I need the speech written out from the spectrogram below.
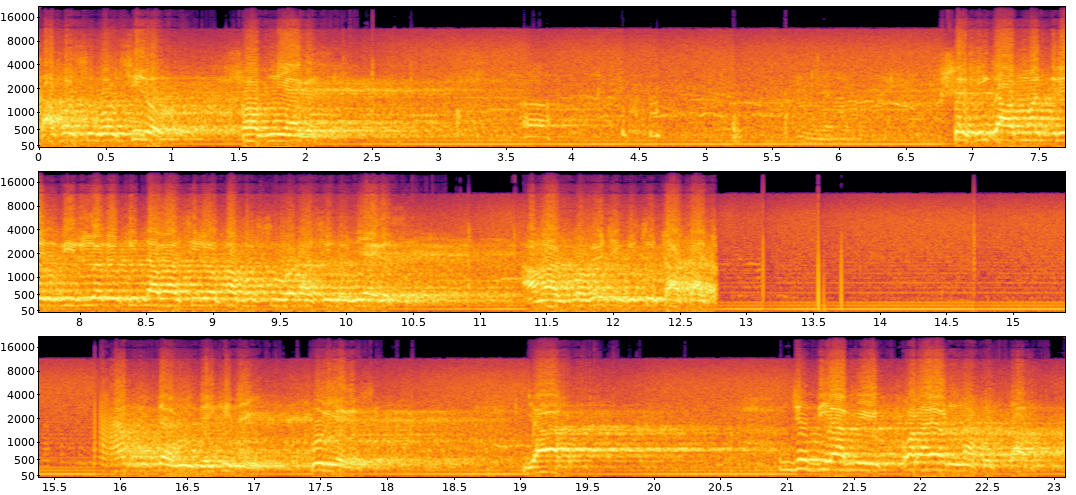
কাপড় চুপড় ছিল, সব নিয়ে গেছে। কাপড় নিয়ে গেছে। আমার কিছু টাকা আমি গেছে। যদি আমি পলায়ন না করতাম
